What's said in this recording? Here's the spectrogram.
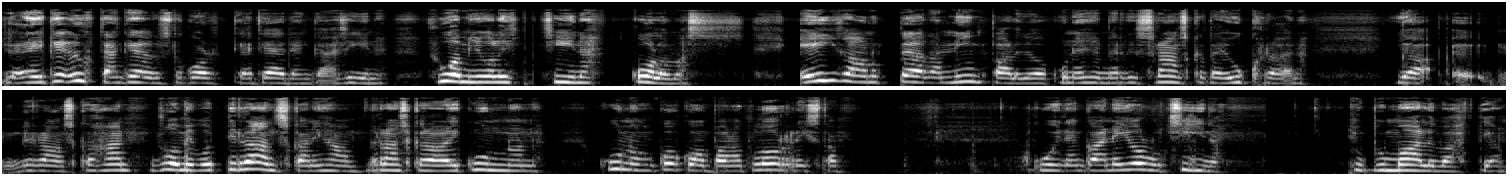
Ja ei yhtään keltaista korttia tietenkään siinä. Suomi oli siinä kolmas. Ei saanut pelata niin paljon kuin esimerkiksi Ranska tai Ukraina. Ja äh, Ranskahan, Suomi voitti Ranskan ihan. Ranskalla oli kunnon, kunnon kokoonpanot Lorrista. Kuitenkaan ei ollut siinä huippumaalivahtia,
